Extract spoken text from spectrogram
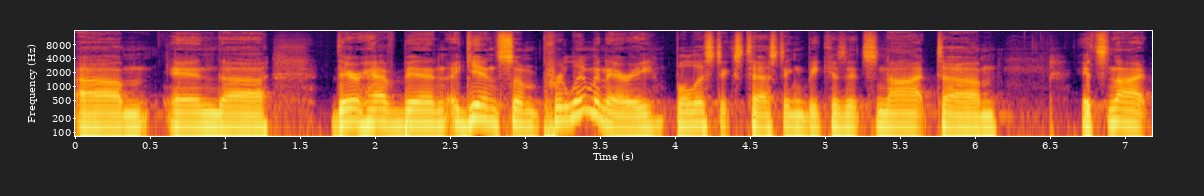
Um, and uh, there have been again some preliminary ballistics testing because it's not um, it's not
